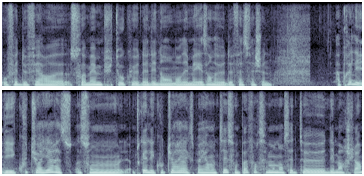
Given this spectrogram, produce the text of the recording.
au fait de faire soi-même plutôt que d'aller dans, des magasins de, fast fashion. Après, les, couturières, sont, en tout cas les couturières expérimentées, ne sont pas forcément dans cette démarche-là.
